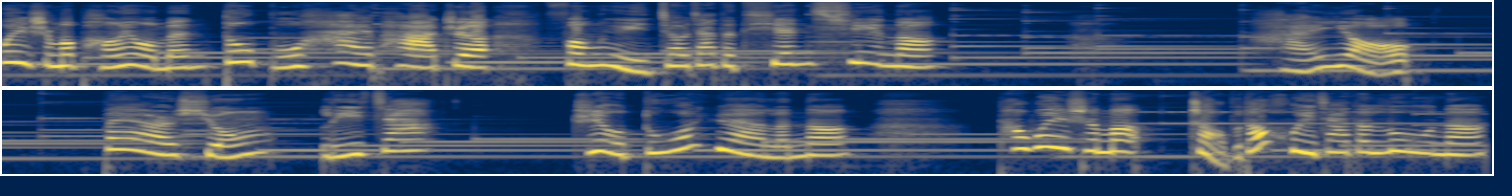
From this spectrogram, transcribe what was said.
为什么朋友们都不害怕这风雨交加的天气呢？还有，贝尔熊离家只有多远了呢？他为什么？找不到回家的路呢？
